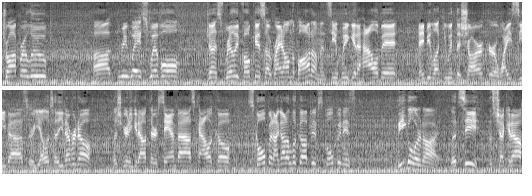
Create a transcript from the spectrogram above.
dropper loop uh, three-way swivel. Just really focus uh, right on the bottom and see if we get a halibut. Maybe lucky with the shark or a white sea bass or a yellowtail you never know unless you're gonna get out there sand bass calico sculpin. I gotta look up if sculpin is legal or not. Let's see. Let's check it out.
